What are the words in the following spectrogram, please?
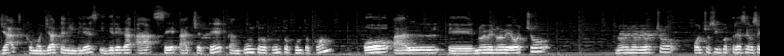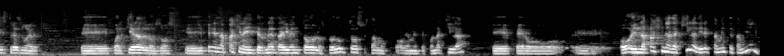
yat como yat en inglés, Y-A-C-H-T, cancún.com o al 998 998 8530639 eh, cualquiera de los dos. Eh, en la página de internet ahí ven todos los productos, estamos obviamente con Aquila, eh, pero... Eh, o en la página de Aquila directamente también.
